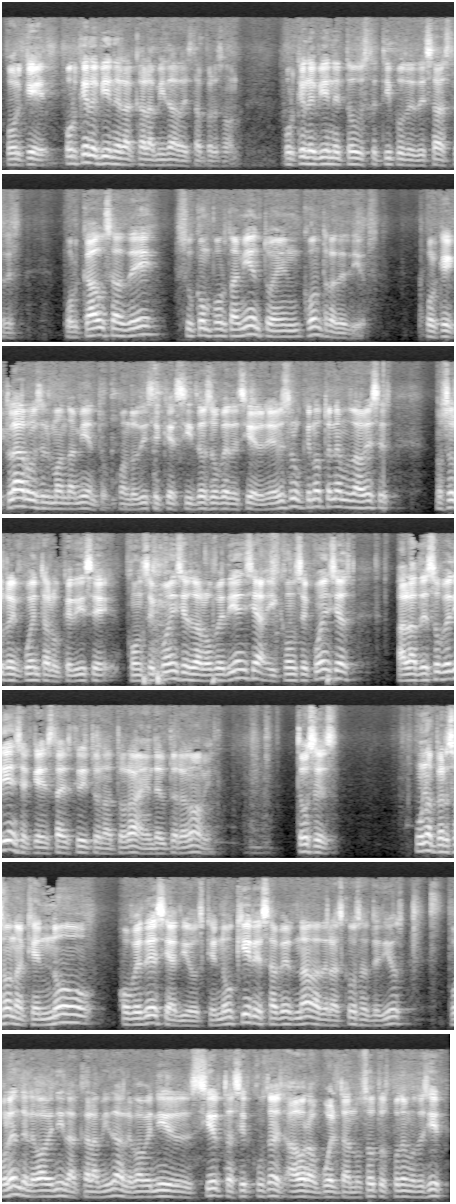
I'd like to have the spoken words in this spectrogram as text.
Porque, ¿Por qué le viene la calamidad a esta persona? ¿Por qué le viene todo este tipo de desastres? Por causa de su comportamiento en contra de Dios. Porque claro es el mandamiento, cuando dice que si desobedeciere. Es lo que no tenemos a veces nosotros en cuenta, lo que dice consecuencias a la obediencia y consecuencias a la desobediencia que está escrito en la Torah, en Deuteronomio. Entonces, una persona que no obedece a Dios, que no quiere saber nada de las cosas de Dios, por ende le va a venir la calamidad, le va a venir ciertas circunstancias. Ahora, vuelta, nosotros podemos decir,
